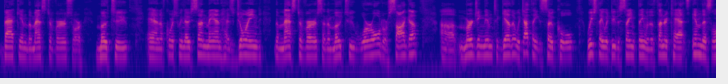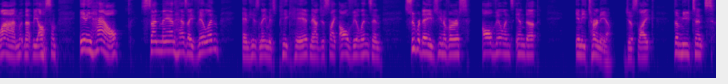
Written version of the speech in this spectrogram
back in the Masterverse or Motu. And of course, we know Sunman has joined the Masterverse and the Motu world or saga uh, merging them together, which I think is so cool. Wish they would do the same thing with the Thundercats in this line. Wouldn't that be awesome? Anyhow, Sunman has a villain, and his name is Pighead. Now, just like all villains in Super Dave's universe, all villains end up in Eternia, just like the mutants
